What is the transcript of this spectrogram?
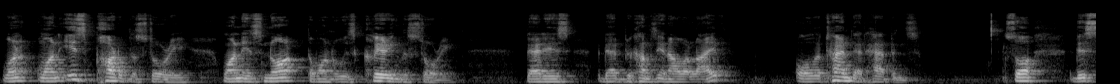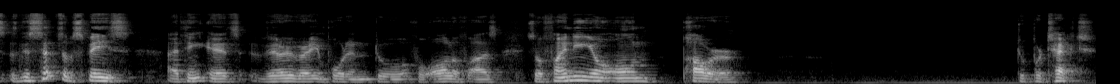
One, one is part of the story. One is not the one who is clearing the story. That is, that becomes in our life all the time that happens. So this, this sense of space, I think it's very, very important to, for all of us. So finding your own power to protect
